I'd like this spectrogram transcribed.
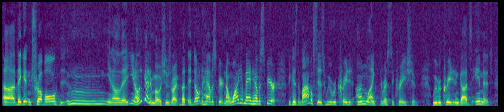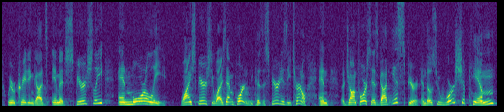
Uh, they get in trouble. Mm, you know, they you know they got emotions, right? But they don't have a spirit. Now, why did man have a spirit? Because the Bible says we were created unlike the rest of creation. We were created in God's image. We were created in God's image spiritually and morally. Why spiritually? Why is that important? Because the spirit is eternal. And John 4 says God is spirit, and those who worship him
